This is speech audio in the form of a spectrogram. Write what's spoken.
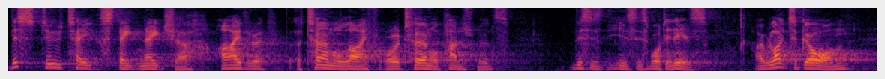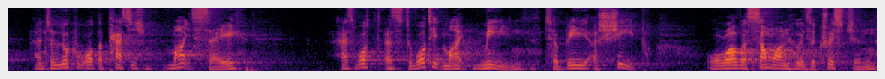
This take state nature, either eternal life or eternal punishment. This is, this is what it is. I would like to go on and to look at what the passage might say as, what, as to what it might mean to be a sheep, or rather someone who is a Christian,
